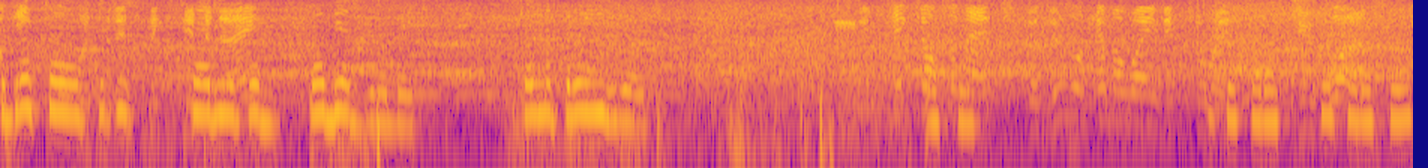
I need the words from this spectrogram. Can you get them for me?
Це просто хотів серію по- побід зробити. Щоб не проігрувати. We've kicked off the Awesome. match, but who will come away victorious? Все хорошо,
